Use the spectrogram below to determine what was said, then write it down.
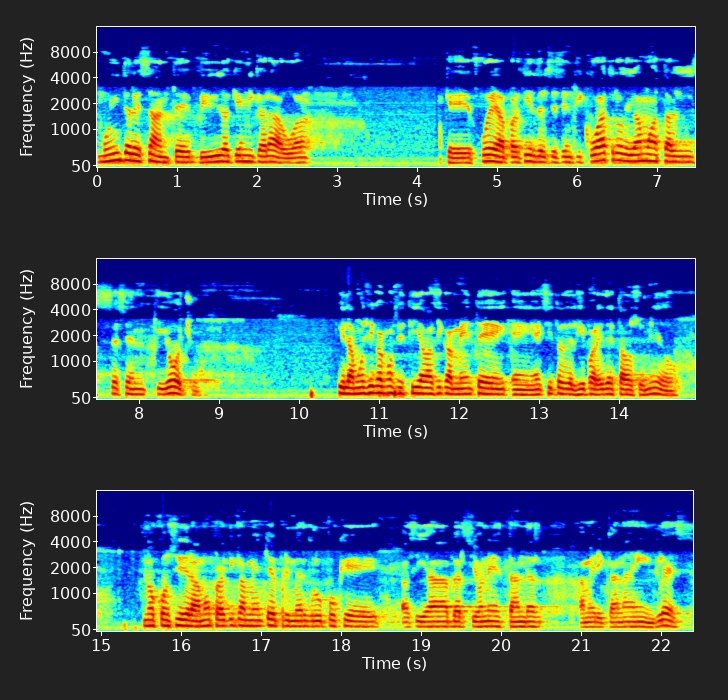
muy interesante vivido aquí en Nicaragua, que fue a partir del 64, digamos, hasta el 68. Y la música consistía básicamente en, en éxitos del hip parade de Estados Unidos. Nos consideramos prácticamente el primer grupo que hacía versiones estándar americanas en inglés.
